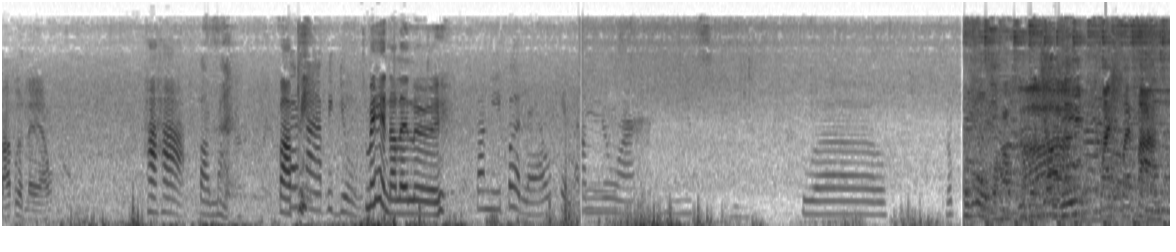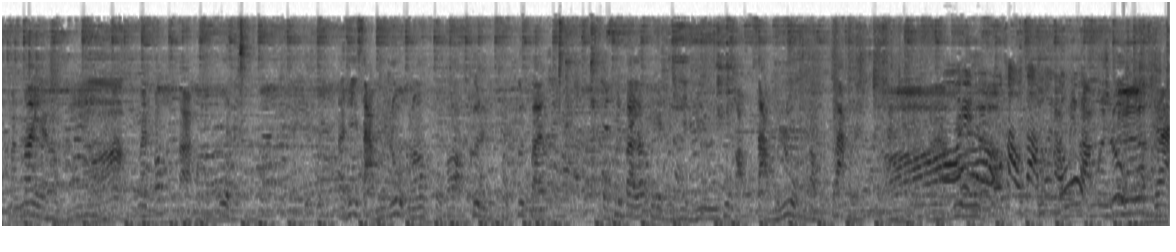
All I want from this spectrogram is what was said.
ฟ้าเปิดแล้วฮ่าฮ่าตอนมาฟ้าตอนปิดมาปิดอยู่ ไม่เห็นอะไรเลย ตอนนี้เปิดแล้วเห็นทำนัว ว้าวคนโอบอะครับบนยอดนี้ไฟไฟป่ามันไหม้อะครับมันก็ป่ามันก็พูดอันที่สามหมื่นลูกเนาะผมก็ขึ้นผมขึ้นไปผมขึ้นไปแล้วก็เห็นเห็นวิวภูเขาสามหมื่นลูกครับล่างเลยอ๋ออ๋อเห็นภูเขาสามหมื่นเขาลูเป็นกสามหมื่นลูกใช่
